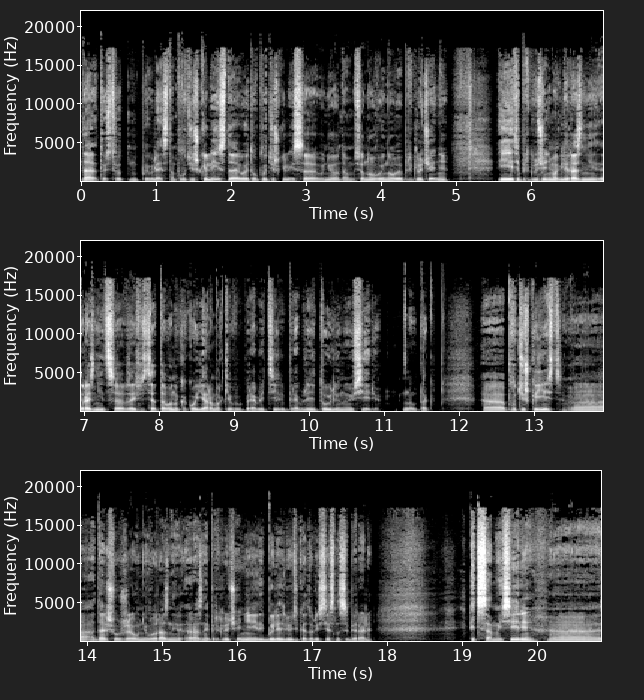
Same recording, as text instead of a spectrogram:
Да, то есть вот ну, появляется там плутишка лис, да, у этого плутишка лиса у него там все новые и новые приключения. И эти приключения могли разни, разниться в зависимости от того, на какой ярмарке вы приобретели, приобрели ту или иную серию. Ну, так, э, плутишка есть, а, а дальше уже у него разные, разные приключения. И были люди, которые, естественно, собирали эти самые серии. Э,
